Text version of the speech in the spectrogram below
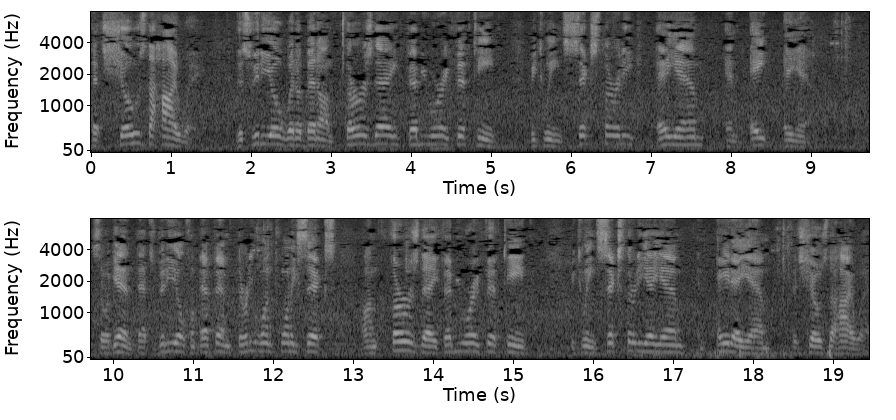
that shows the highway. This video would have been on Thursday, February 15th between 6:30 a.m. and 8 a.m. So again, that's video from FM 3126 on Thursday, February 15th between 6:30 a.m. and 8 a.m. that shows the highway.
